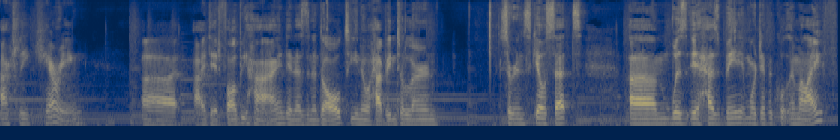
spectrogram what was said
actually caring, uh, I did fall behind. And as an adult, you know, having to learn certain skill sets um, was it has made it more difficult in my life.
